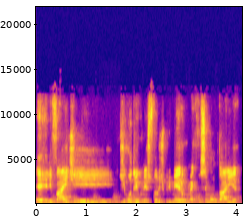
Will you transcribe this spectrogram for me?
é, ele vai de, de Rodrigo Nestor de primeiro? Como é que você montaria?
